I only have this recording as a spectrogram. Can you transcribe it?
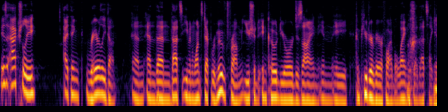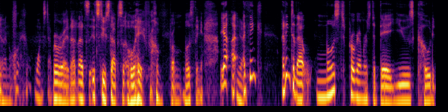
is actually, I think, rarely done and and then that's even one step removed from you should encode your design in a computer verifiable language. That's like yeah. even one step. Right, right. That, that's it's two steps away from from most things. Yeah, I, yeah. I think I think to that most programmers today use code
